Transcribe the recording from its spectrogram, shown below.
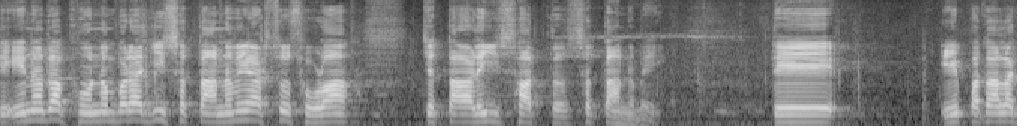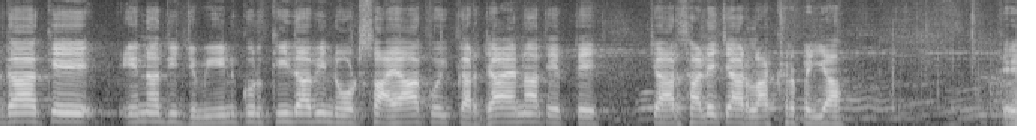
ਤੇ ਇਹਨਾਂ ਦਾ ਫੋਨ ਨੰਬਰ ਹੈ ਜੀ 97816 44797 ਤੇ ਇਹ ਪਤਾ ਲੱਗਾ ਕਿ ਇਹਨਾਂ ਦੀ ਜ਼ਮੀਨ ਕੁਰਕੀ ਦਾ ਵੀ ਨੋਟਿਸ ਆਇਆ, ਕੋਈ ਕਰਜ਼ਾ ਇਹਨਾਂ ਦੇ ਉੱਤੇ 4 4.5 ਲੱਖ ਰੁਪਈਆ। ਤੇ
